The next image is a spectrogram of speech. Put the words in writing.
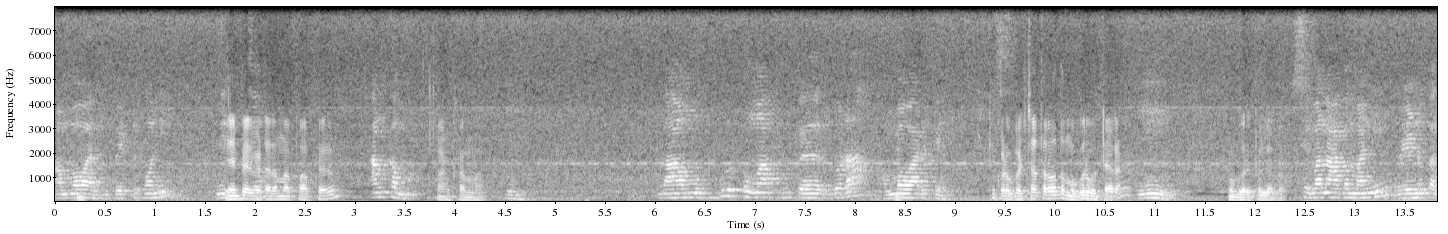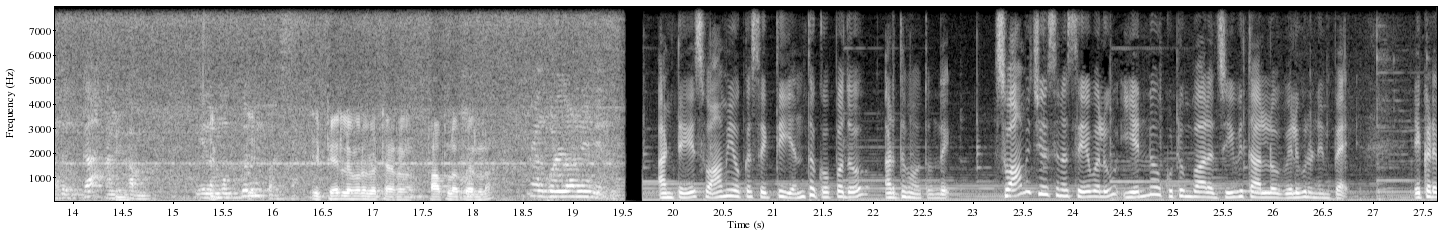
అమ్మవారికి పెట్టుకొని ఏం పేరు పెట్టారమ్మా పాప పేరు? అంకమ్మ. అంకమ్మ. నా ముగ్గురు కుమార్తె పేరు కూడా అమ్మవారి పేరు. ఇక్కడికి వచ్చిన తర్వాత ముగ్గురు పుట్టారా. ముగ్గురు పిల్లలు. శివనాగమణి రేణుక దుర్గ అంకమ్మ. వీళ్ళ ముగ్గురిని కొలిసాం ఈ పేర్లు ఎవరు పెట్టారు? పాపల పేర్లు? మేము గుళ్ళోనే నిర్ణయం అంటే స్వామి యొక్క శక్తి ఎంత గొప్పదో అర్థమవుతుంది. స్వామి చేసిన సేవలు ఎన్నో కుటుంబాల జీవితాల్లో వెలుగులు నింపాయి. ఇక్కడి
